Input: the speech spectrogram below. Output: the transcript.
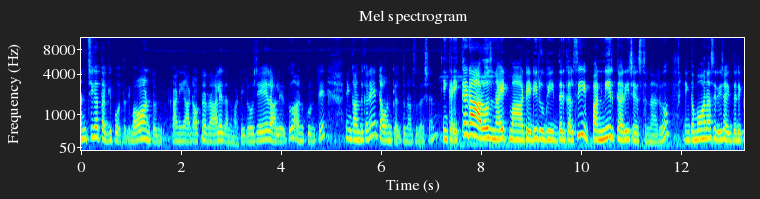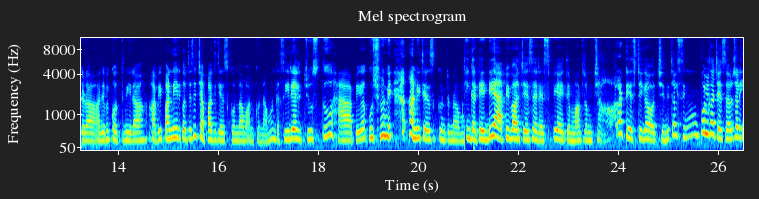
మంచిగా తగ్గిపోతుంది బాగుంటుంది. కానీ ఆ డాక్టర్ రాలేదనమాట ఈ రోజే రాలేదు అనుకుంటే ఇంకా అందుకనే టౌన్కి వెళ్తున్నాడు సుదర్శన్. ఇంకా ఇక్కడ ఆ రోజు నైట్ మా టెడీ రూబీ ఇద్దరు కలిసి పన్నీర్ కర్రీ చేస్తున్నారు. ఇంకా మోహన శిరీష ఇద్దరు ఇక్కడ అదేమి కొత్తిమీర అవి పన్నీర్కి వచ్చేసి చపాతి చేసుకుందాం అనుకున్నాము. ఇంకా సీరియల్ చూస్తూ హ్యాపీగా కూర్చొని అని చేసుకుంటున్నాము. ఇంకా టెడ్డీ హ్యాపీ వాళ్ళు చేసే రెసిపీ అయితే మాత్రం చాలా టేస్టీగా వచ్చింది. చాలా సింపుల్గా చేశారు. చాలా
